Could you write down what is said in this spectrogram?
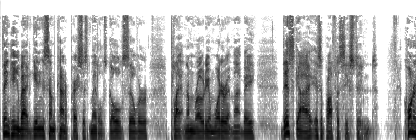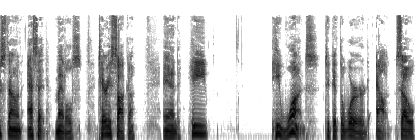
thinking about getting some kind of precious metals, gold, silver, platinum, rhodium, whatever it might be. This guy is a prophecy student. Cornerstone Asset Metals, Terry Saka, and he he wants to get the word out. So,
